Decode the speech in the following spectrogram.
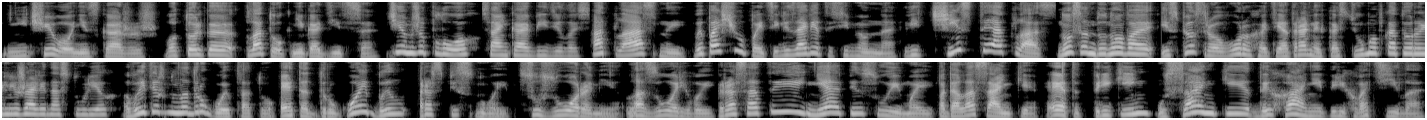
ничего не скажешь, вот только платок не годится. Чем же плох? Санька обиделась. Атласный. Вы пощупайте, Елизавета Семеновна, ведь чистый атлас. Но Сандунова из пестрого вороха театральных костюмов, которые лежали на стульях, выдернула другой платок. Этот другой был расписной, с узорами, лазоревой, красоты неописуемой, подала Саньке. Этот, прикинь, у Саньки дыхание перехватило.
